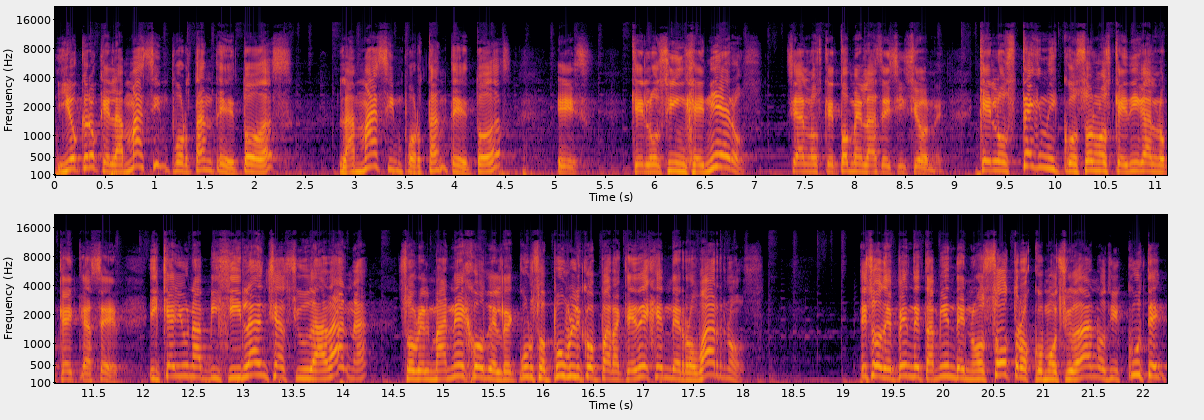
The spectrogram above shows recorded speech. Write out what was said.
Y yo creo que la más importante de todas, la más importante de todas, es que los ingenieros sean los que tomen las decisiones, que los técnicos son los que digan lo que hay que hacer y que hay una vigilancia ciudadana sobre el manejo del recurso público para que dejen de robarnos. Eso depende también de nosotros como ciudadanos. Discuten,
